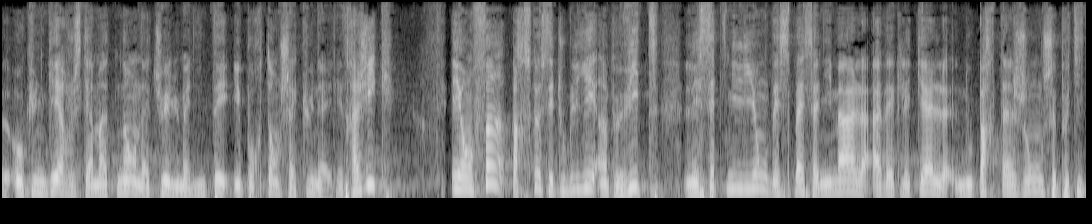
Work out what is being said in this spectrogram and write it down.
Euh, aucune guerre jusqu'à maintenant n'a tué l'humanité et pourtant chacune a été tragique. Et enfin, parce que c'est oublié un peu vite, les 7 millions d'espèces animales avec lesquelles nous partageons ce petit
